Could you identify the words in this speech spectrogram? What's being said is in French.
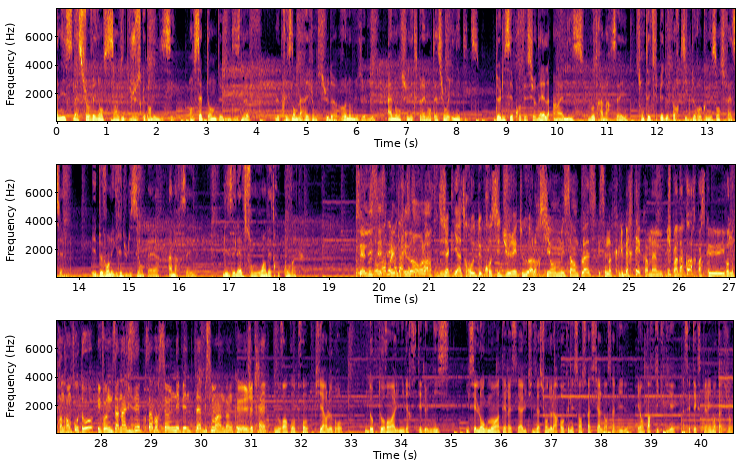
À Nice, la surveillance s'invite jusque dans les lycées. En septembre 2019, le président de la région Sud, Renaud Muselier, annonce une expérimentation inédite. Deux lycées professionnels, un à Nice, l'autre à Marseille, sont équipés de portiques de reconnaissance faciale. Et devant les grilles du lycée Ampère, à Marseille, les élèves sont loin d'être convaincus. C'est un lycée, c'est pas une prison, voilà. Déjà qu'il y a trop de procédures et tout, alors si on met ça en place... Et c'est notre liberté quand même. Je suis pas d'accord parce qu'ils vont nous prendre en photo, ils vont nous analyser pour savoir si on est bien d'établissement, donc euh, je crains. Nous rencontrons Pierre Legros, doctorant à l'université de Nice. Il s'est longuement intéressé à l'utilisation de la reconnaissance faciale dans sa ville et en particulier à cette expérimentation.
